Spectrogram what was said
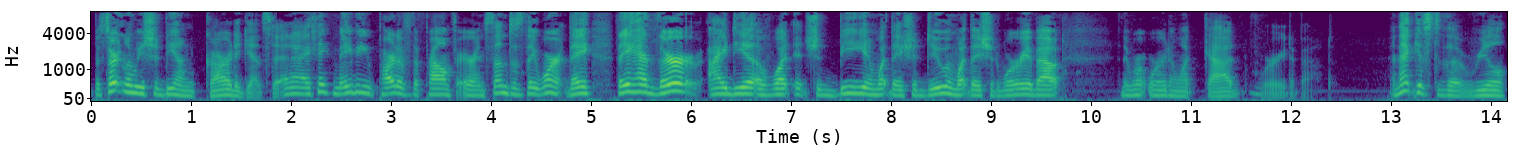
But certainly we should be on guard against it. And I think maybe part of the problem for Aaron's sons is they weren't. They they had their idea of what it should be and what they should do and what they should worry about. They weren't worried on what God worried about. And that gets to the real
